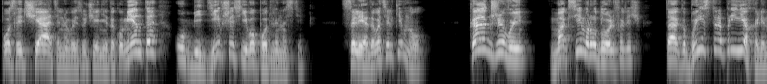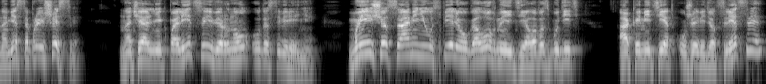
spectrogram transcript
после тщательного изучения документа, убедившись в его подлинности. Следователь кивнул. «Как же вы, Максим Рудольфович, так быстро приехали на место происшествия?» Начальник полиции вернул удостоверение. Мы еще сами не успели уголовное дело возбудить, а комитет уже ведет следствие?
